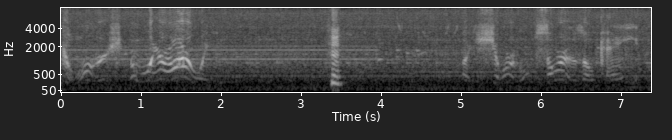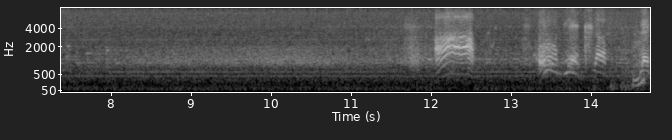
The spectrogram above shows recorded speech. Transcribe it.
Gosh, where are we? Hmm. I sure hope Sora's okay. Hmm.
